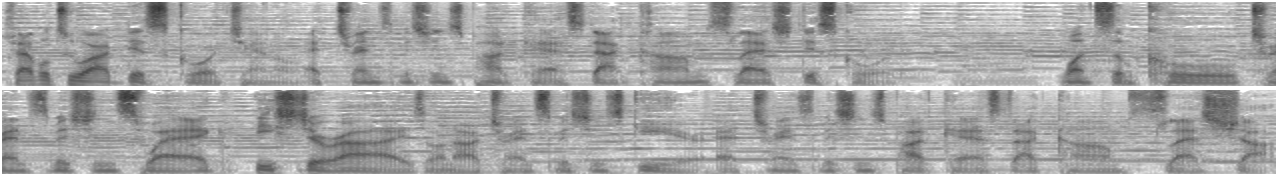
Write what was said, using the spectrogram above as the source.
travel to our Discord channel at transmissionspodcast.com slash discord. Want some cool transmission swag? Feast your eyes on our transmissions gear at transmissionspodcast.com slash shop.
